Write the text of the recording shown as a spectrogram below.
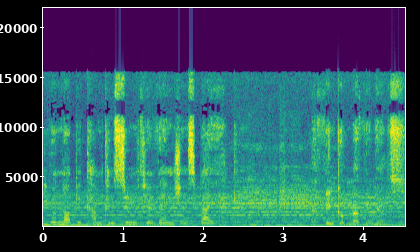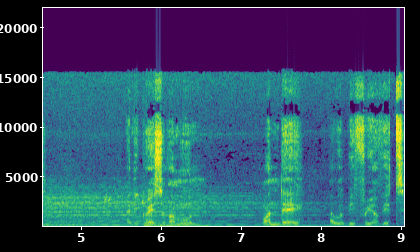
you will not become consumed with your vengeance, Bayek. I think of nothing else. By the grace of Amun, one day I will be free of it.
